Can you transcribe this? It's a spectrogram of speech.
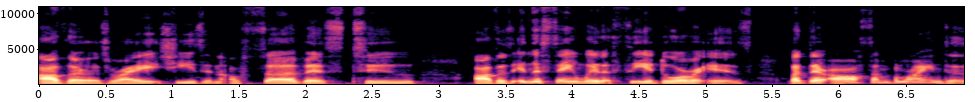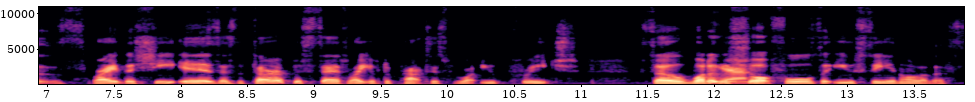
others right she's in of service to others in the same way that Theodora is. But there are some blinders, right? That she is, as the therapist said, right? You have to practice what you preach. So, what are the shortfalls that you see in all of this?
